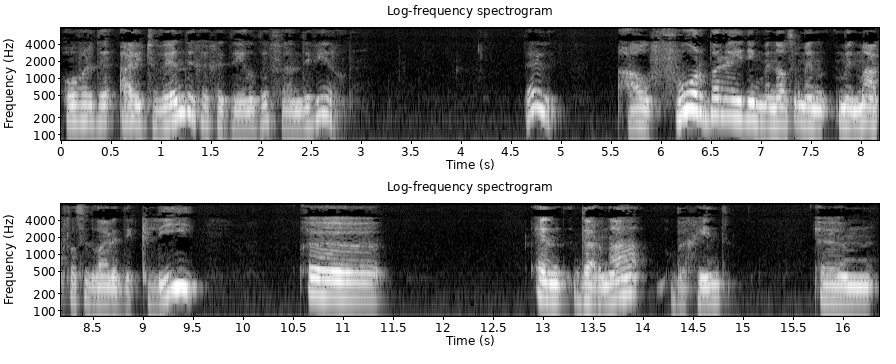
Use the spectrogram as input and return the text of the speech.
over de uitwendige gedeelte van de wereld. Al voorbereiding, men, maakt als het ware de klie, uh, en daarna begint um,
